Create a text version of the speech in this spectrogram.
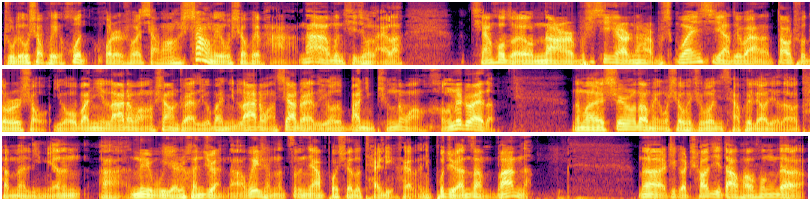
主流社会混，或者说想往上流社会爬，那问题就来了。前后左右哪儿不是心眼儿，哪儿不是关系啊，对吧？到处都是手，有把你拉着往上拽的，有把你拉着往下拽的，有把你平着往横着拽的。那么深入到美国社会之后，你才会了解到他们里面啊内部也是很卷的。为什么？资本家剥削的太厉害了，你不卷怎么办呢？那这个超级大黄蜂的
